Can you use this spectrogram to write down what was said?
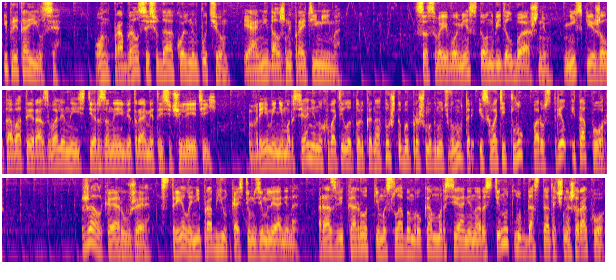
и притаился. Он пробрался сюда окольным путем, и они должны пройти мимо – со своего места он видел башню, низкие желтоватые развалины, истерзанные ветрами тысячелетий. Времени марсианину хватило только на то, чтобы прошмыгнуть внутрь и схватить лук, пару стрел и топор. Жалкое оружие. Стрелы не пробьют костюм землянина. Разве коротким и слабым рукам марсианина растянуть лук достаточно широко?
